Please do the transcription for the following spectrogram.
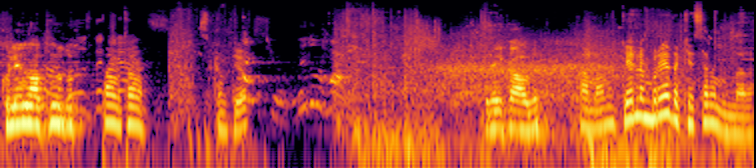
kulenin altında dur. Tamam tamam. Sıkıntı yok. Drake aldık. Tamam. Gelin buraya da keselim bunları.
